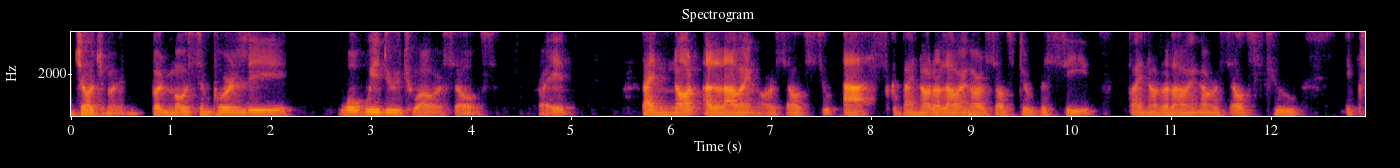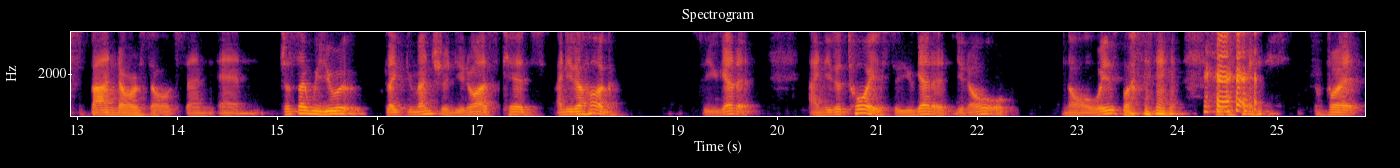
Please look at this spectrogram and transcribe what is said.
judgment, but most importantly, what we do to ourselves, right? By not allowing ourselves to ask, by not allowing ourselves to receive, by not allowing ourselves to expand ourselves and and just like we you like you mentioned, you know, as kids, I need a hug. So you get it. I need a toy, so you get it, you know, not always, but but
